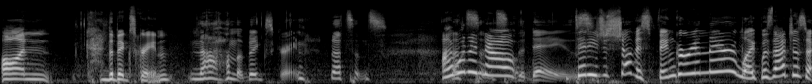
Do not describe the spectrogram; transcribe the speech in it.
on the big screen? Not on the big screen. Not since. I want to know. the days. Did he just shove his finger in there? Like was that just a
